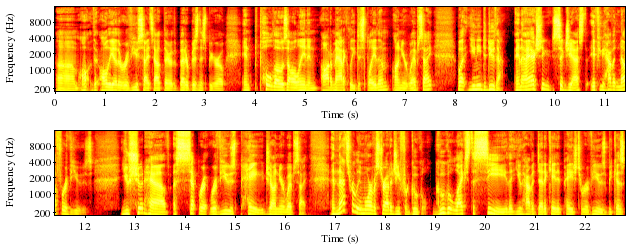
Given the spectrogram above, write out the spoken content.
um, all, the, all the other review sites out there, the Better Business Bureau, and pull those all in and automatically display them on your website. But you need to do that. And I actually suggest if you have enough reviews, you should have a separate reviews page on your website. And that's really more of a strategy for Google. Google likes to see that you have a dedicated page to reviews because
